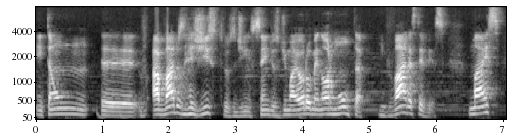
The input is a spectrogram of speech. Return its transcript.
Então, eh, há vários registros de incêndios de maior ou menor monta em várias TVs, mas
